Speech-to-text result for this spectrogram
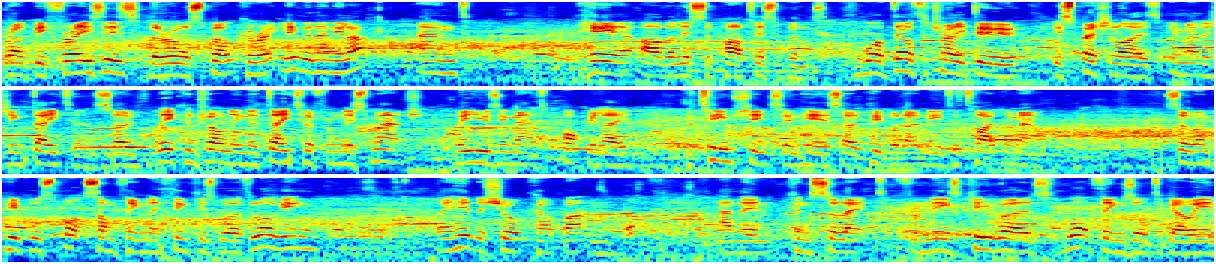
rugby phrases. They're all spelt correctly with any luck. And here are the list of participants. What Deltatre do is specialise in managing data. So we're controlling the data from this match. We're using that to populate the team sheets in here so people don't need to type them out. So when people spot something they think is worth logging, they hit the shortcut button and then can select from these keywords what things ought to go in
